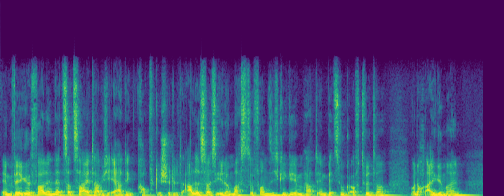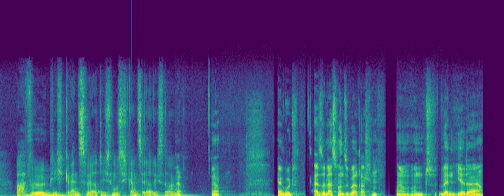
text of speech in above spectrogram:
im Regelfall in letzter Zeit habe ich eher den Kopf geschüttelt. Alles, was Elon Musk so von sich gegeben hat in Bezug auf Twitter und auch allgemein, war wirklich grenzwertig, muss ich ganz ehrlich sagen. Ja, ja. ja gut, also lassen wir uns überraschen. Ne? Und wenn ihr da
